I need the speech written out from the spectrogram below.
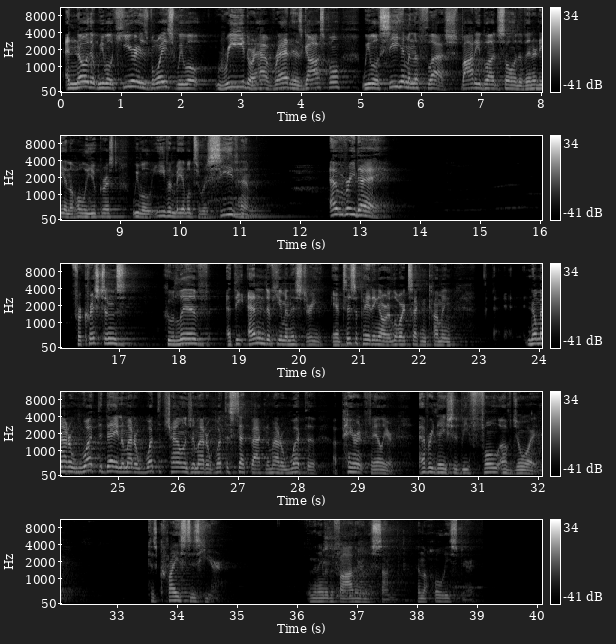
and know that we will hear His voice. We will read or have read His gospel. We will see Him in the flesh, body, blood, soul, and divinity in the Holy Eucharist. We will even be able to receive Him every day. For Christians who live at the end of human history, anticipating our Lord's second coming, no matter what the day, no matter what the challenge, no matter what the setback, no matter what the apparent failure, every day should be full of joy because Christ is here. In the name of the Father, and the Son, and the Holy Spirit.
